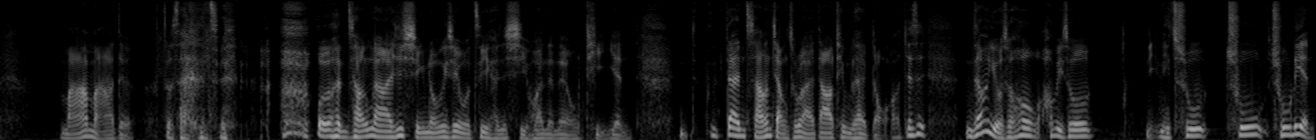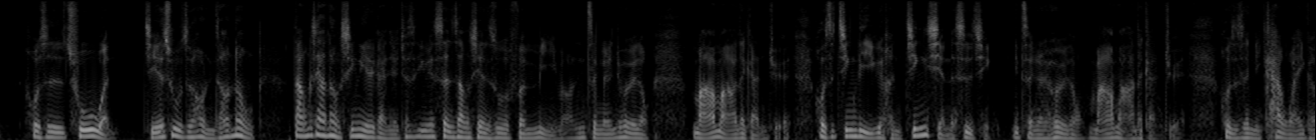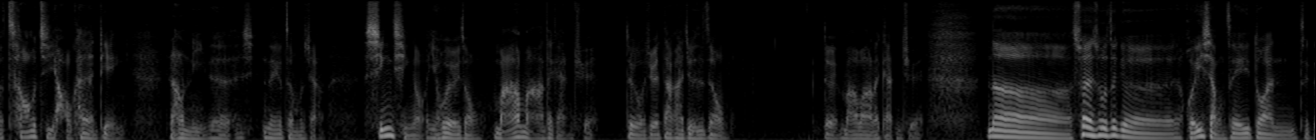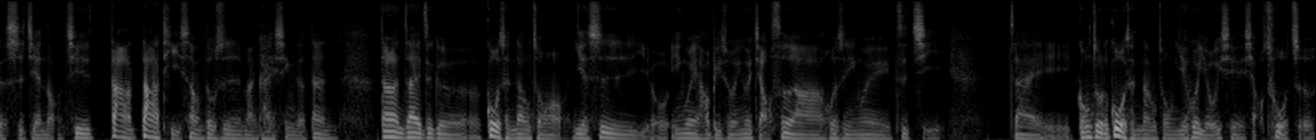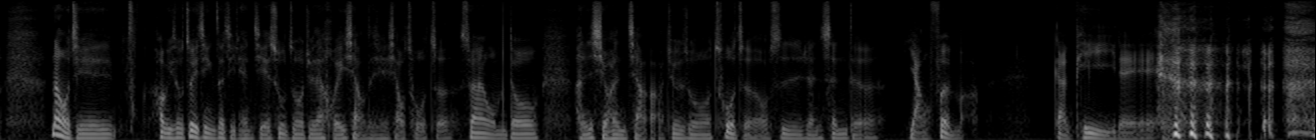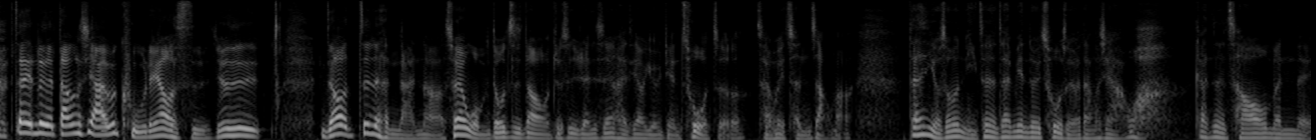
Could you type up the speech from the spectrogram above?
麻麻的这三个字。我很常拿来去形容一些我自己很喜欢的那种体验，但常讲出来大家听不太懂啊。就是你知道，有时候好比说，你你初初初恋或是初吻结束之后，你知道那种当下那种心理的感觉，就是因为肾上腺素的分泌嘛，你整个人就会有一种麻麻的感觉，或者是经历一个很惊险的事情，你整个人会有一种麻麻的感觉，或者是你看完一个超级好看的电影，然后你的那个怎么讲心情哦，也会有一种麻麻的感觉。对，我觉得大概就是这种对妈妈的感觉。那虽然说这个回想这一段这个时间哦，其实大大体上都是蛮开心的，但当然在这个过程当中哦，也是有因为好比说因为角色啊，或是因为自己在工作的过程当中，也会有一些小挫折。那我觉得好比说最近这几天结束之后，就在回想这些小挫折。虽然我们都很喜欢讲啊，就是说挫折是人生的养分嘛。干屁嘞！在那个当下会苦的要死，就是你知道，真的很难呐。虽然我们都知道，就是人生还是要有一点挫折才会成长嘛。但是有时候你真的在面对挫折的当下，哇，干真的超闷的。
